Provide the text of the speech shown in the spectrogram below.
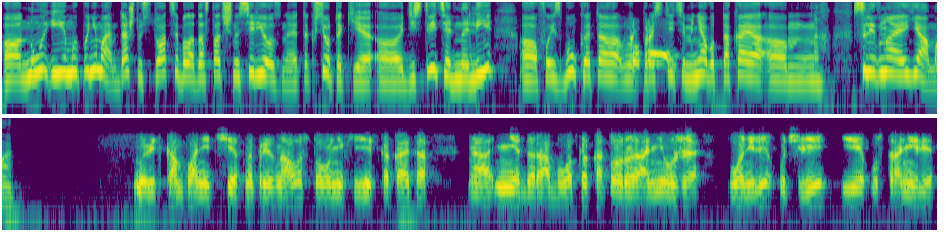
Ну и мы понимаем, да, что ситуация была достаточно серьезная. Это все-таки действительно ли э, Facebook это, простите меня, вот такая эм, сливная яма? Но ведь компания честно признала, что у них есть какая-то э, недоработка, которую они уже поняли, учли и устранили.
